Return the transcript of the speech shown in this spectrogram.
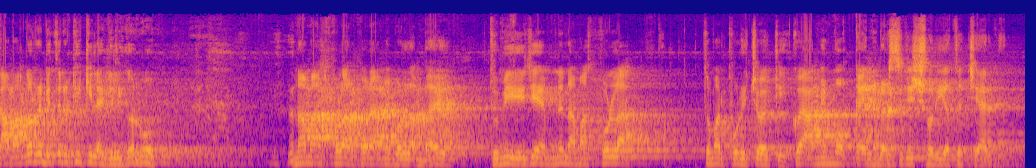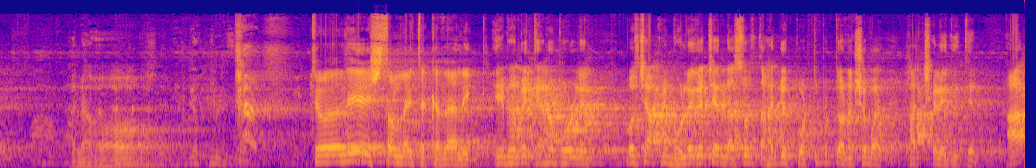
কাবাগরের ভিতরে কি কিলাগিলি করব? নামাজ পড়ার পরে আমি বললাম, ভাই, তুমি এই যে এমনি নামাজ পড়লা, তোমার পরিচয় কি? কয়, আমি মক্কা ইউনিভার্সিটির শরীয়তের চেয়ারম্যান হ্যালো চলে সল্লাই কাদালিক এইভাবে কেন পড়লেন? বলছে, আপনি ভুলে গেছেন, রাসুল তাহাজুদ পড়তে পড়তে অনেক সময় হাত ছেড়ে দিতেন। আর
